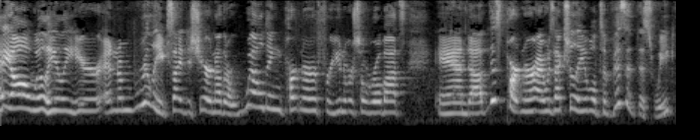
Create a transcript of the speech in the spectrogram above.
Hey all, Will Healy here, and I'm really excited to share another welding partner for Universal Robots. And uh, this partner I was actually able to visit this week,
